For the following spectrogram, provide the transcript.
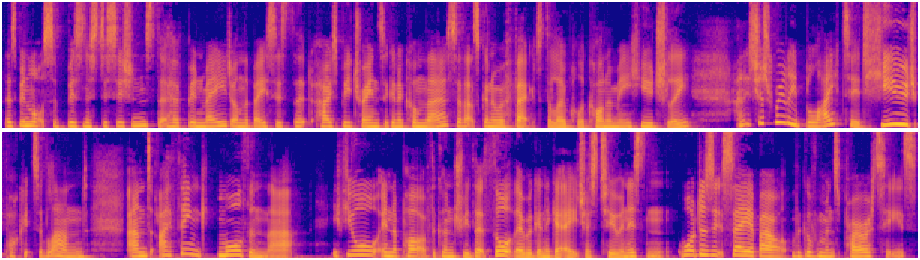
there's been lots of business decisions that have been made on the basis that high speed trains are going to come there. So that's going to affect the local economy hugely. And it's just really blighted huge pockets of land. And I think more than that, if you're in a part of the country that thought they were going to get HS2 and isn't, what does it say about the government's priorities?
